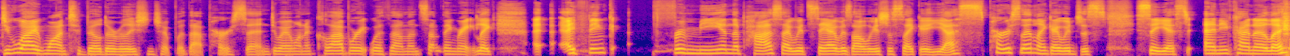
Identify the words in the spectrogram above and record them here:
do I want to build a relationship with that person? Do I want to collaborate with them on something right? Like I, I think for me in the past, I would say I was always just like a yes person. Like I would just say yes to any kind of like,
